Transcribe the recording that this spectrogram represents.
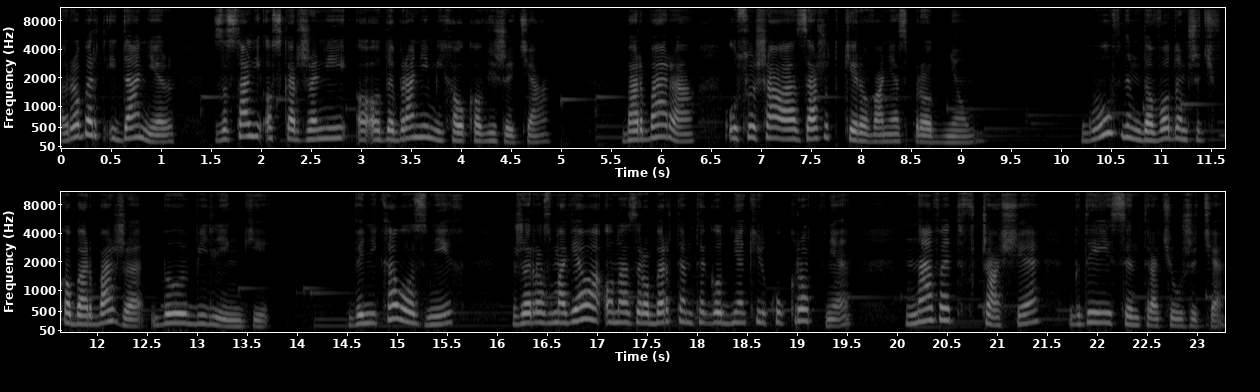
Robert i Daniel zostali oskarżeni o odebranie Michałkowi życia. Barbara usłyszała zarzut kierowania zbrodnią. Głównym dowodem przeciwko Barbarze były bilingi. Wynikało z nich, że rozmawiała ona z Robertem tego dnia kilkukrotnie, nawet w czasie, gdy jej syn tracił życie.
